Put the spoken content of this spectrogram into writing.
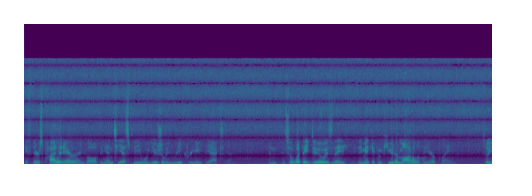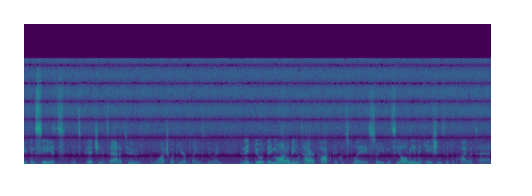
if there's pilot error involved, the NTSB will usually recreate the accident. And, and so what they do is they, they make a computer model of the airplane, so you can see its its pitch and its attitude, and watch what the airplane is doing. And they do they model the entire cockpit displays, so you can see all the indications that the pilots had.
